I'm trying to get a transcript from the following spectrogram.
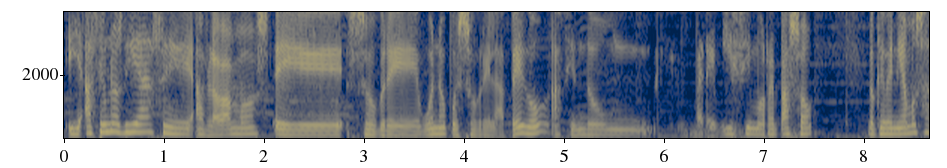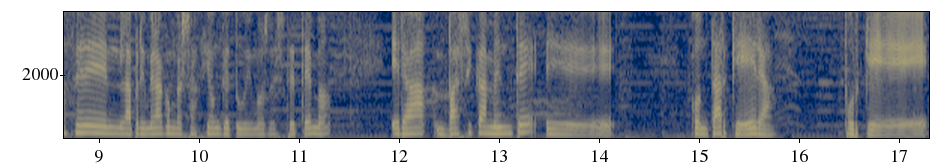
Y hace unos días eh, hablábamos eh, sobre, bueno, pues sobre el apego, haciendo un brevísimo repaso. Lo que veníamos a hacer en la primera conversación que tuvimos de este tema era básicamente eh, contar qué era, porque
